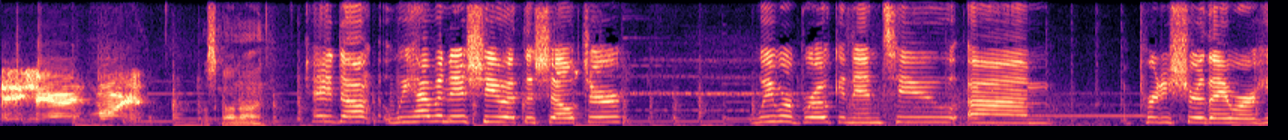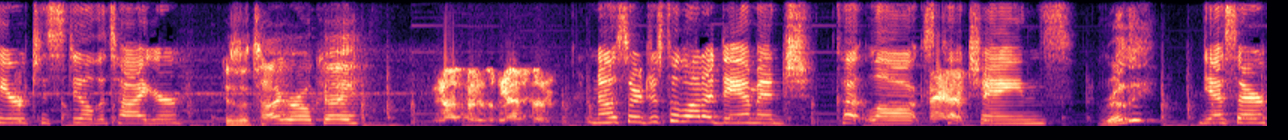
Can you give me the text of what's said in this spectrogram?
Hey, Sharon. Morning. What's going on? Hey, Doc, we have an issue at the shelter. We were broken into. Um, pretty sure they were here to steal the tiger. Is the tiger okay? Nothing's missing. No, sir, just a lot of damage. Cut locks, cut chains. Really? Yes, sir.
